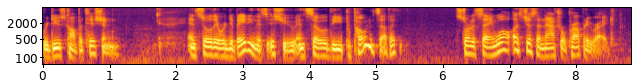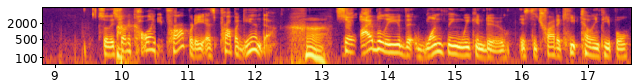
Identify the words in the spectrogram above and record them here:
reduce competition. And so they were debating this issue. And so the proponents of it started saying, well, it's just a natural property right. So they started calling it property as propaganda. Huh. So I believe that one thing we can do is to try to keep telling people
